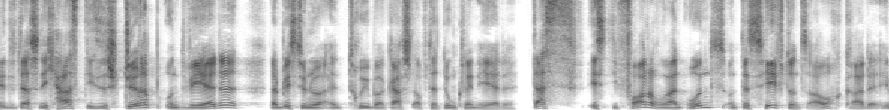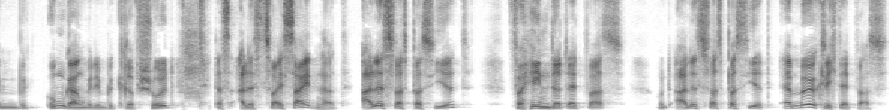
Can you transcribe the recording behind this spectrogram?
Wenn du das nicht hast, dieses Stirb und werde, dann bist du nur ein trüber Gast auf der dunklen Erde. Das ist die Forderung an uns und das hilft uns auch, gerade im Umgang mit dem Begriff Schuld, dass alles zwei Seiten hat. Alles, was passiert, verhindert etwas und alles, was passiert, ermöglicht etwas.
